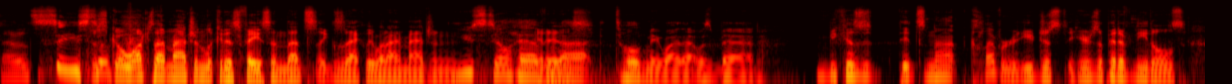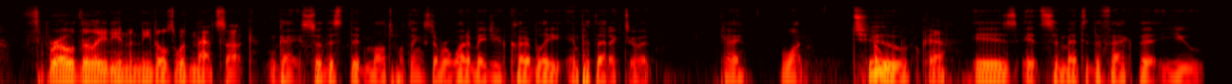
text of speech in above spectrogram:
That was So you still Just go watch that match and look at his face, and that's exactly what I imagine. you still have It is. not told me why that was bad. because it, it's not clever. You just here's a pit of needles, throw the lady into needles. Wouldn't that suck? Okay, so this did multiple things. Number one, it made you incredibly empathetic to it. Okay, one. Two Okay. is it cemented the fact that you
